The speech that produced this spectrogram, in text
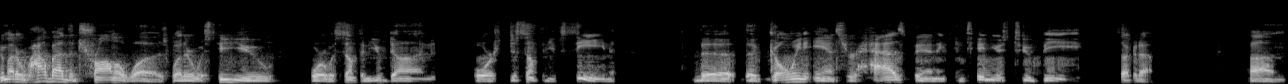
No matter how bad the trauma was, whether it was to you or it was something you've done or just something you've seen, the the going answer has been and continues to be suck it up. Um,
